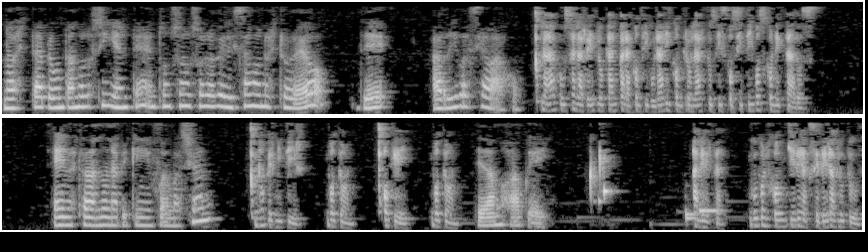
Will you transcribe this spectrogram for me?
nos está preguntando lo siguiente, entonces nosotros realizamos nuestro dedo de arriba hacia abajo. La usa la red local para configurar y controlar tus dispositivos conectados. Ahí nos está dando una pequeña información. No permitir. Botón. OK. Botón. Le damos a OK. Alerta. Google Home quiere acceder a Bluetooth.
